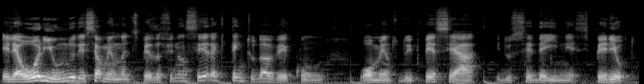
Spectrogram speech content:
ele é oriundo desse aumento na despesa financeira que tem tudo a ver com o aumento do IPCA e do CDI nesse período.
